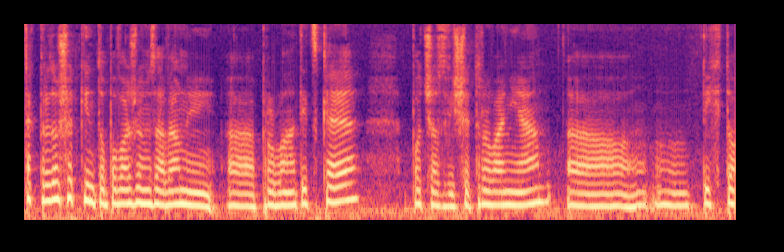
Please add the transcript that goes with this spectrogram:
Tak predovšetkým to považujem za veľmi uh, problematické, počas vyšetrovania týchto,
